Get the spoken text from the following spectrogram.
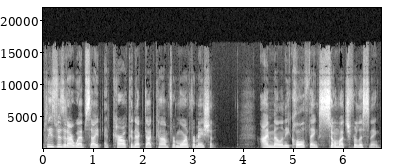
please visit our website at carlconnect.com for more information. I'm Melanie Cole. Thanks so much for listening.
